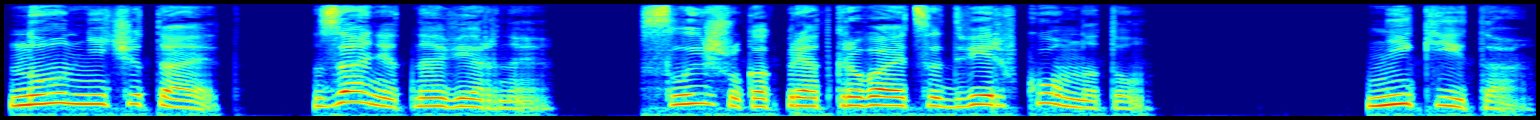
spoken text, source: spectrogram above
но он не читает. Занят, наверное. Слышу, как приоткрывается дверь в комнату. Никита.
